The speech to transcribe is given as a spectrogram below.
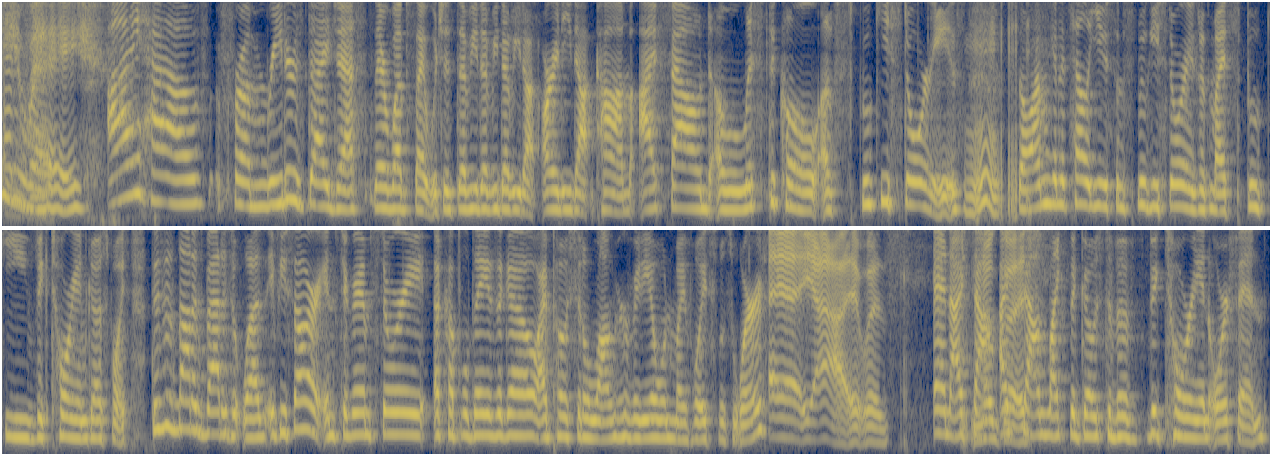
anyway, I have from Reader's Digest, their website, which is www.rd.com, I found a listicle of spooky stories. So I'm going to tell you some spooky stories with my spooky Victorian ghost voice. This is not as bad as it was. If you saw our Instagram story a couple days ago, I posted a longer video when my voice was worse. uh, yeah, it was. And I sound No I sound like the ghost of a Victorian orphan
